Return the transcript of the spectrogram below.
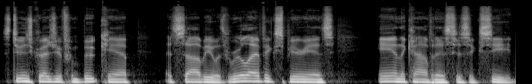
Students graduate from bootcamp at Sabio with real life experience and the confidence to succeed.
